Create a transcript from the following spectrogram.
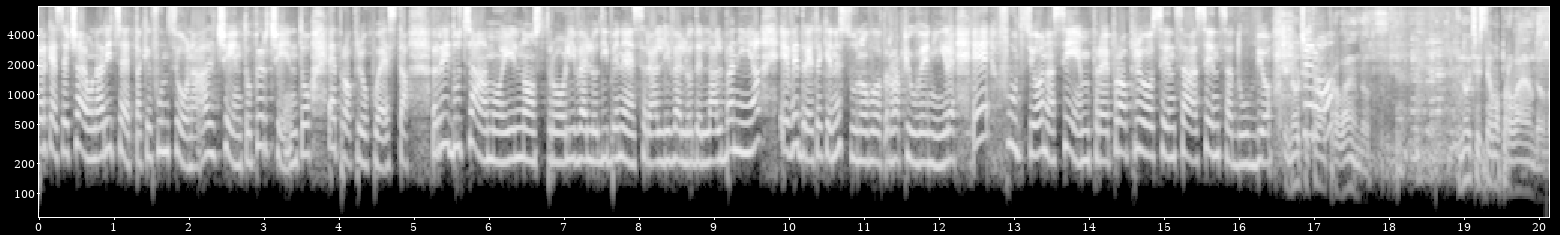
perché se c'è una ricetta che funziona al 100% è proprio questa. Riduciamo il nostro livello di benessere al livello dell'Albania e vedrete che nessuno vorrà più venire e funziona sempre, proprio senza, senza dubbio. E noi ci Però... stiamo provando. Noi ci stiamo provando. Uh,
